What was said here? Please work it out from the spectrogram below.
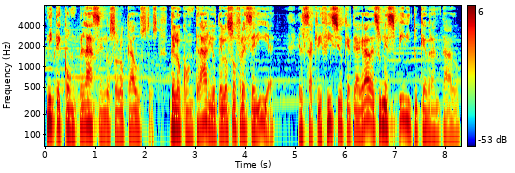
ni te complace en los holocaustos. De lo contrario, te los ofrecería. El sacrificio que te agrada es un espíritu quebrantado.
